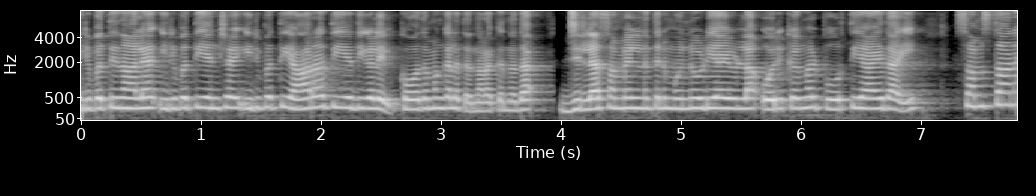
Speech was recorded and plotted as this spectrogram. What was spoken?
ഇരുപത്തിനാല് ഇരുപത്തിയഞ്ച് ഇരുപത്തിയാറ് തീയതികളിൽ കോതമംഗലത്ത് നടക്കുന്നത്. ജില്ലാ സമ്മേളനത്തിന് മുന്നോടിയായുള്ള ഒരുക്കങ്ങൾ പൂർത്തിയായതായി സംസ്ഥാന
